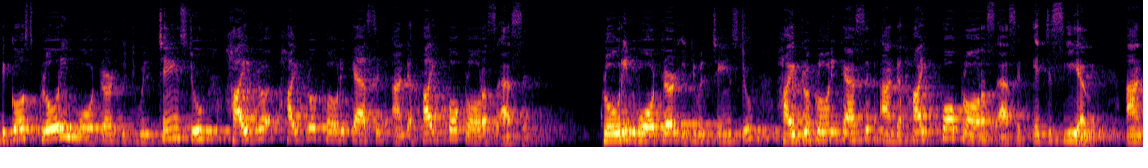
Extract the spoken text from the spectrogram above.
Because chlorine water it will change to hydro, hydrochloric acid and hypochlorous acid. Chlorine water it will change to hydrochloric acid and hypochlorous acid HCl and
